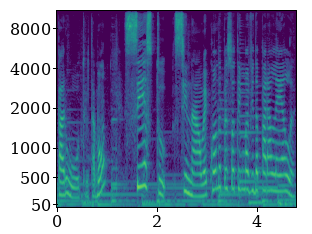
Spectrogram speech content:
para o outro, tá bom? Sexto sinal é quando a pessoa tem uma vida paralela,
